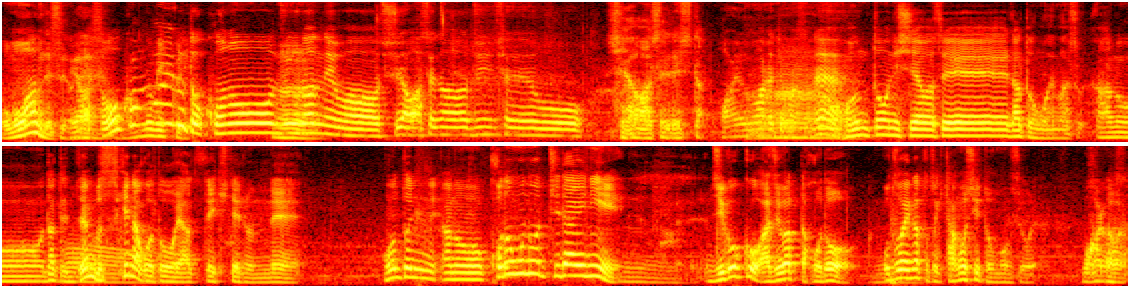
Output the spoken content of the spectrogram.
思わんですよね。いやそう考えるとこの十何年は幸せな人生を幸せでした歩まれてますね。本当に幸せだと思います。あのだって全部好きなことをやってきてるんで本当にねあの子供の時代に地獄を味わったほど大人になった時楽しいと思うんですよわかります。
